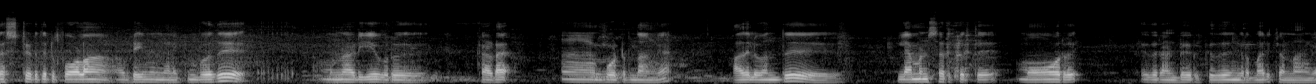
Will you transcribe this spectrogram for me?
ரெஸ்ட் எடுத்துகிட்டு போகலாம் அப்படின்னு நினைக்கும்போது முன்னாடியே ஒரு கடை போட்டிருந்தாங்க. அதில் வந்து லெமன் சர்பத்து மோர் இது ரெண்டு இருக்குதுங்கிற மாதிரி சொன்னாங்க.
